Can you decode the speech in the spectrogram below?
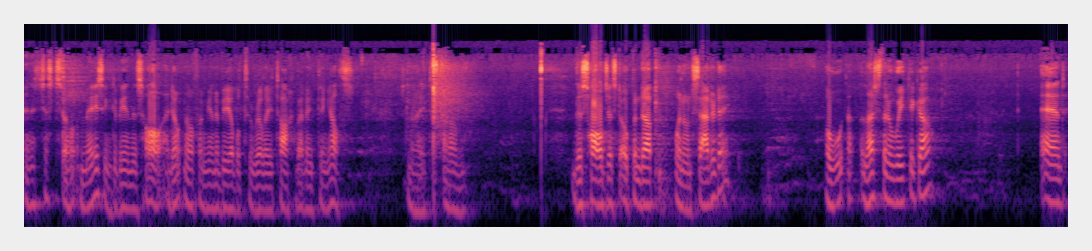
And it's just so amazing to be in this hall. I don't know if I'm going to be able to really talk about anything else tonight. Um, this hall just opened up when on Saturday, w- less than a week ago. And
